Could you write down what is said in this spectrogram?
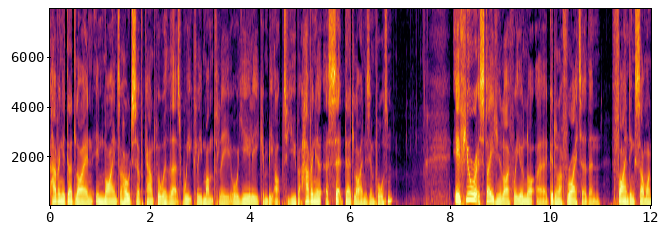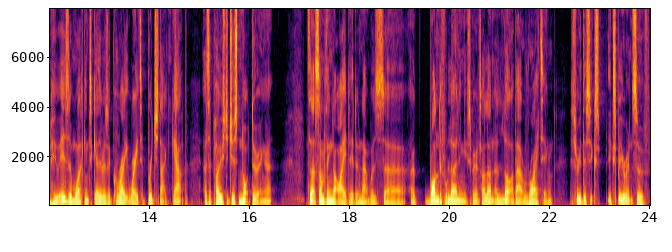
having a deadline in mind to hold yourself accountable, whether that's weekly, monthly, or yearly, can be up to you. But having a, a set deadline is important. If you're at a stage in your life where you're not a good enough writer, then finding someone who is and working together is a great way to bridge that gap as opposed to just not doing it. So that's something that I did, and that was uh, a wonderful learning experience. I learned a lot about writing through this ex- experience of,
